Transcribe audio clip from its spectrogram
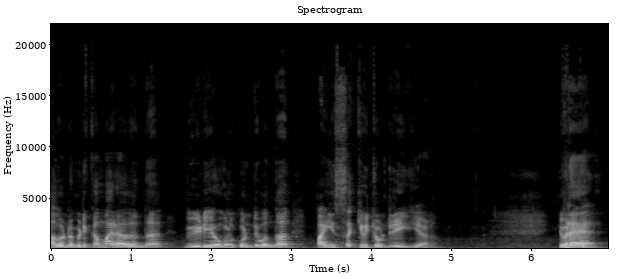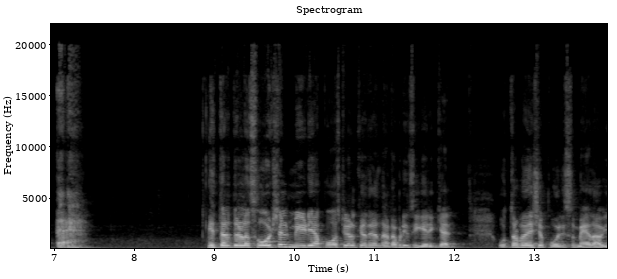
അതുകൊണ്ട് മിടുക്കന്മാർ അതിൽ നിന്ന് വീഡിയോകൾ കൊണ്ടുവന്ന് പൈസയ്ക്ക് വിറ്റുകൊണ്ടിരിക്കുകയാണ്. ഇവിടെ ഇത്തരത്തിലുള്ള സോഷ്യൽ മീഡിയ പോസ്റ്റുകൾക്കെതിരെ നടപടി സ്വീകരിക്കാൻ ഉത്തർപ്രദേശ് പോലീസ് മേധാവി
